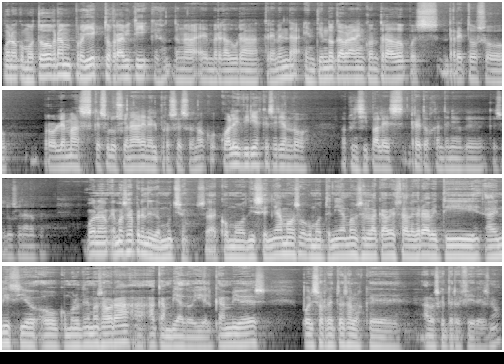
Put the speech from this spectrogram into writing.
Bueno, como todo gran proyecto Gravity, que es de una envergadura tremenda, entiendo que habrán encontrado pues, retos o problemas que solucionar en el proceso. ¿no? ¿Cuáles dirías que serían los, principales retos que han tenido que, solucionar? Bueno, hemos aprendido mucho. O sea, como diseñamos o como teníamos en la cabeza el Gravity a inicio o como lo tenemos ahora, ha, cambiado. Y el cambio es por esos retos a los que, a los que te refieres. ¿no?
